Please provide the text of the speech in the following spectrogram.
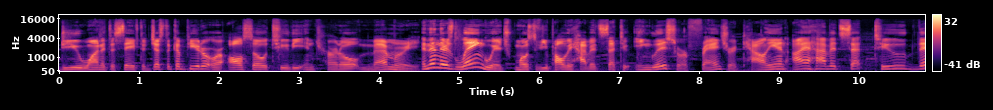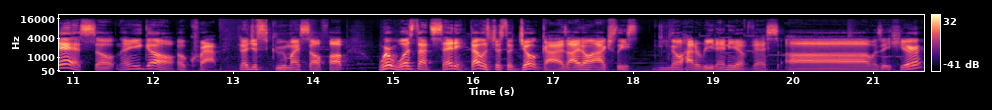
do you want it to save to just the computer or also to the internal memory? And then there's language. Most of you probably have it set to English or French or Italian. I have it set to this. So there you go. Oh crap. Did I just screw myself up? Where was that setting? That was just a joke, guys. I don't actually know how to read any of this. Uh, was it here?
